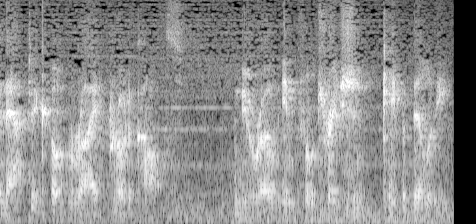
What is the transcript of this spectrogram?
Synaptic override protocols. Neuro infiltration capability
